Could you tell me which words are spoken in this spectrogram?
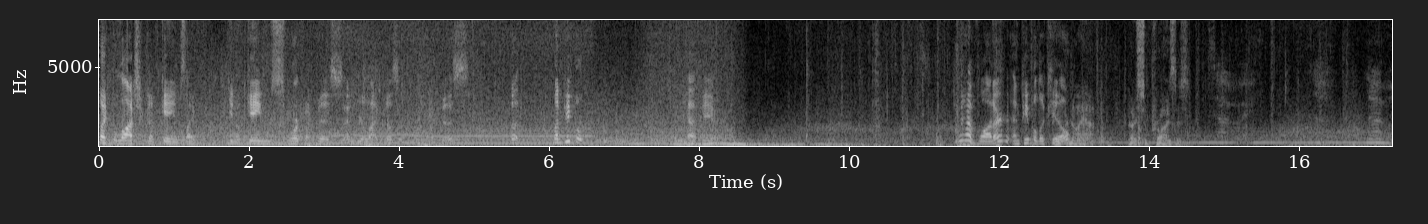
like the logic of games, like you know, games work like this and real life doesn't work like this. But when people... What do we have here? Do we have water and people to kill? No surprises. Sorry. No. No.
